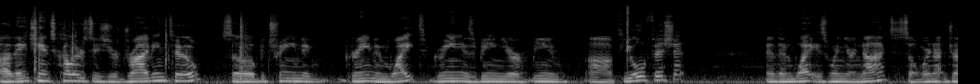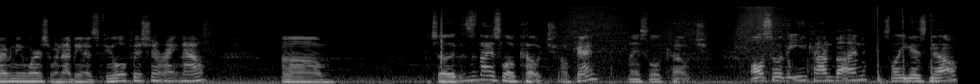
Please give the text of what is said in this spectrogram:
Uh, they change colors as you're driving too. So between green and white, green is being your being uh, fuel efficient, and then white is when you're not. So we're not driving anywhere, so we're not being as fuel efficient right now. Um, so this is a nice little coach, okay? Nice little coach. Also with the econ button, just to let you guys know,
